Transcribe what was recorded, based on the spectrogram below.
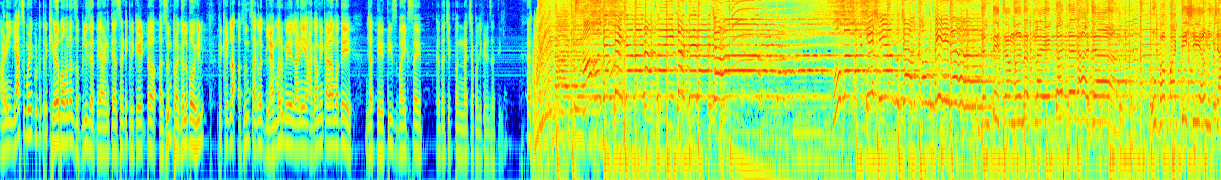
आणि याचमुळे कुठेतरी खेळ भावना जपली जाते आणि त्यासाठी क्रिकेट अजून प्रगल्भ होईल. क्रिकेटला अजून चांगलं ग्लॅमर मिळेल आणि आगामी काळामध्ये ज्या तेहतीस बाईक्स आहेत कदाचित पन्नासच्या पलीकडे जातील. उभा पाठीशी आमच्या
